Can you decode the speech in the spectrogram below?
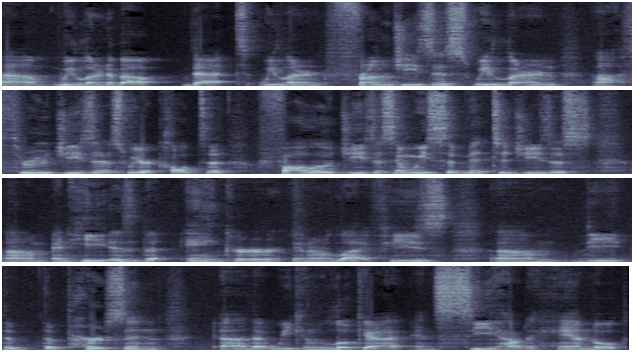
um, we learn about that we learn from Jesus, we learn uh, through Jesus, we are called to follow Jesus and we submit to Jesus, um, and He is the anchor in our life. He's um, the, the, the person uh, that we can look at and see how to handle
